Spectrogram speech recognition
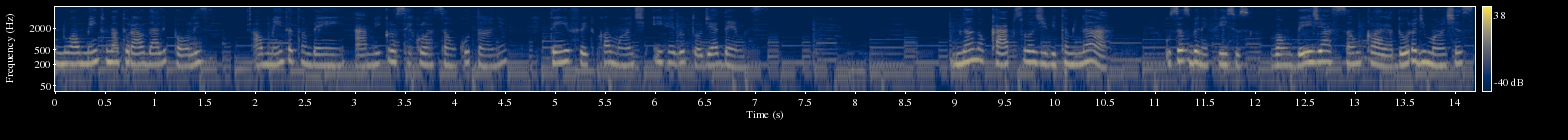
no aumento natural da lipólise aumenta também a microcirculação cutânea, tem efeito calmante e redutor de edemas. Nanocápsulas de vitamina A. Os seus benefícios vão desde a ação clareadora de manchas,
